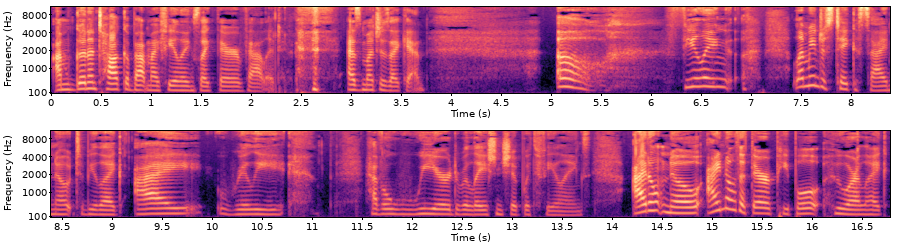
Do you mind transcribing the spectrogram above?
I'm going to talk about my feelings like they're valid as much as I can. Oh, feeling. Let me just take a side note to be like, I really have a weird relationship with feelings. I don't know. I know that there are people who are like,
